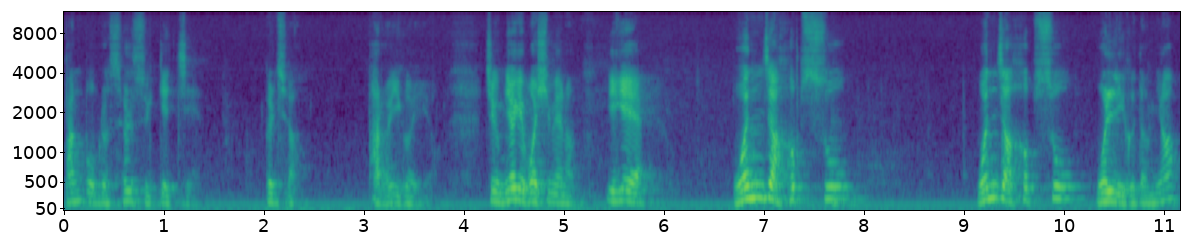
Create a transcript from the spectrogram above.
방법으로 쓸 수 있겠지. 그렇죠? 바로 이거예요. 지금 여기 보시면은 이게 원자 흡수 원자 흡수 원리거든요.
